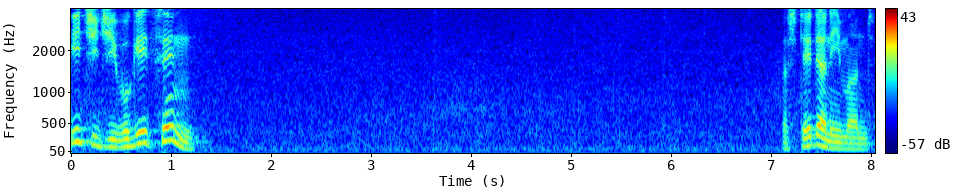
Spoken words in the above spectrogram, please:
Ichiji, wo geht's hin? Da steht ja niemand.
